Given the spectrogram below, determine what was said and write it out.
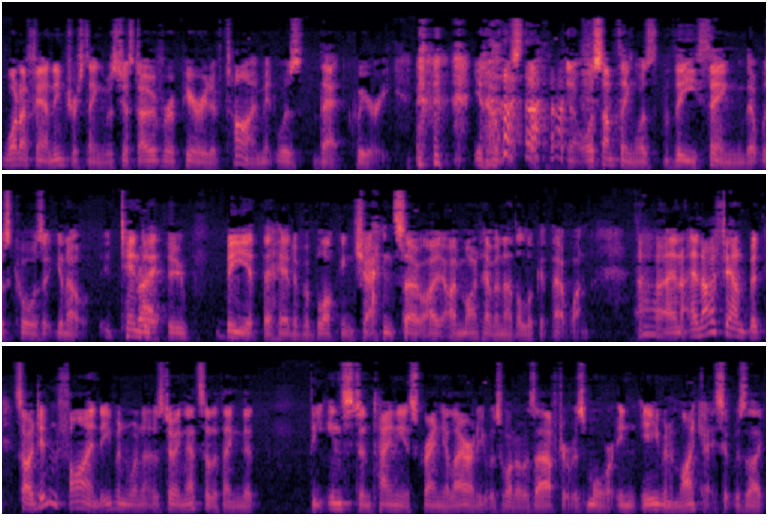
what I found interesting was just over a period of time, it was that query, you know, the, you know, or something was the thing that was causing, you know, it tended right. to be at the head of a blocking chain. So I, I might have another look at that one. Uh, and, and I found, but, so I didn't find, even when I was doing that sort of thing, that the instantaneous granularity was what I was after. It was more in, even in my case, it was like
